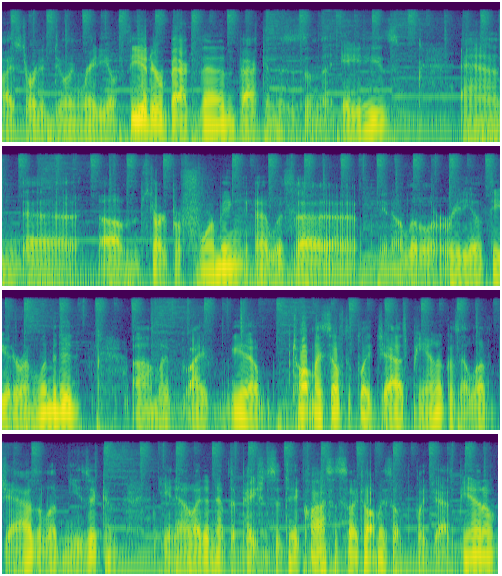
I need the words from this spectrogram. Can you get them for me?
I started doing radio theater back then, back in this is in the 80s, and uh, um, started performing uh, with uh, you know a little radio theater unlimited. Um, I, I you know taught myself to play jazz piano because I love jazz, I love music, and you know I didn't have the patience to take classes, so I taught myself to play jazz piano,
